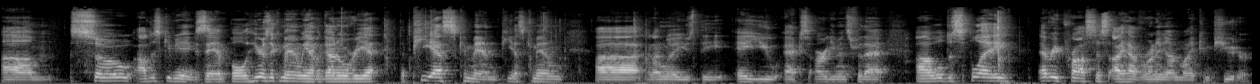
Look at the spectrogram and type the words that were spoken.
Um, so I'll just give you an example. Here's a command we haven't gone over yet. The PS command. PS command, uh, and I'm going to use the AUX arguments for that, uh, will display every process I have running on my computer.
